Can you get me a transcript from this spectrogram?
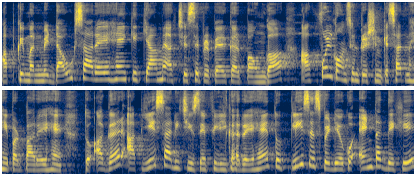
आपके मन में डाउट्स आ रहे हैं कि क्या मैं अच्छे से प्रिपेयर कर पाऊँगा। आप फुल कॉन्सेंट्रेशन के साथ नहीं पढ़ पा रहे हैं। तो अगर आप ये सारी चीज़ें फील कर रहे हैं तो प्लीज़ इस वीडियो को एंड तक देखिए,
